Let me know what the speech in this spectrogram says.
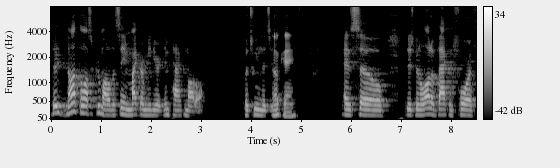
They're not the loss of crew model, the same micrometeor impact model between the two. Okay. And so there's been a lot of back and forth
